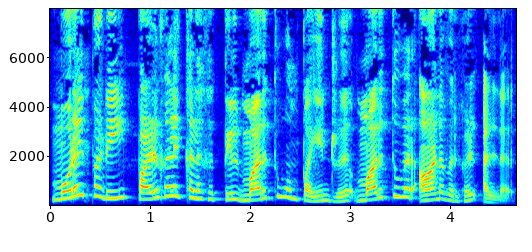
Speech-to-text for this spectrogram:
முறைப்படி பல்கலைக்கழகத்தில் மருத்துவம் பயின்று மருத்துவர் ஆனவர்கள் அல்லர்.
